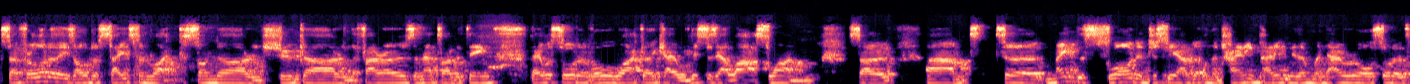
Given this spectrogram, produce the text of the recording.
So for a lot of these older statesmen like Sonder and Shuka and the Farrows and that type of thing, they were sort of all like, okay, well, this is our last one. So um, to make the squad and just be able to on the training paddock with them when they were all sort of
